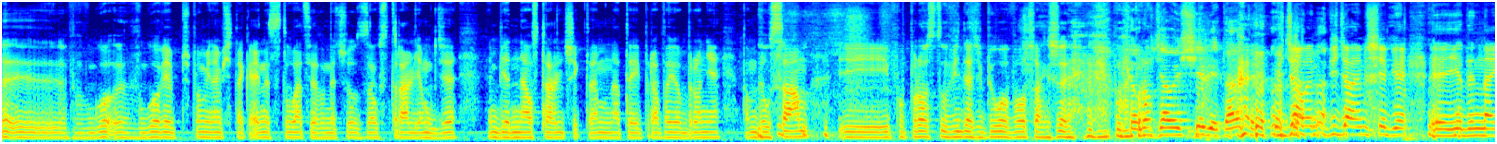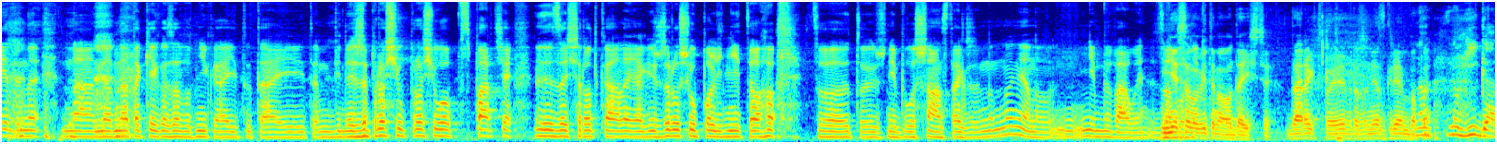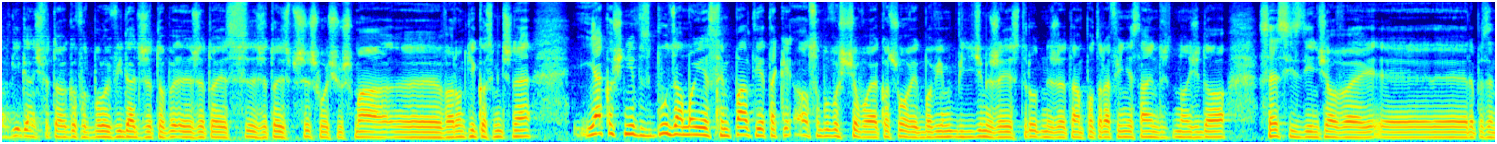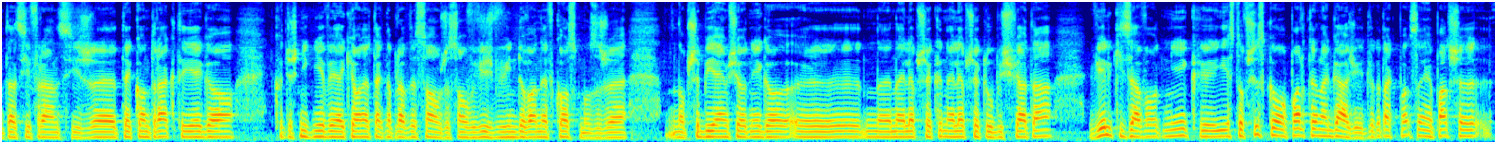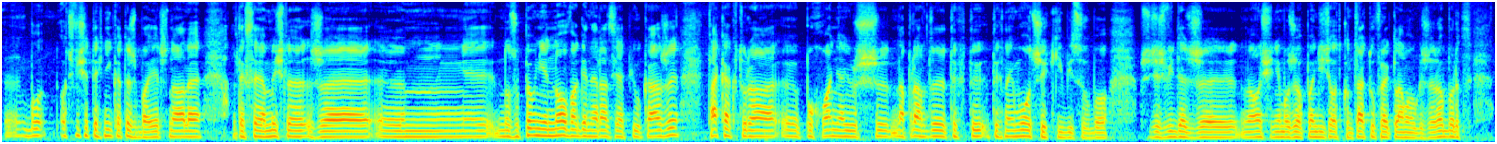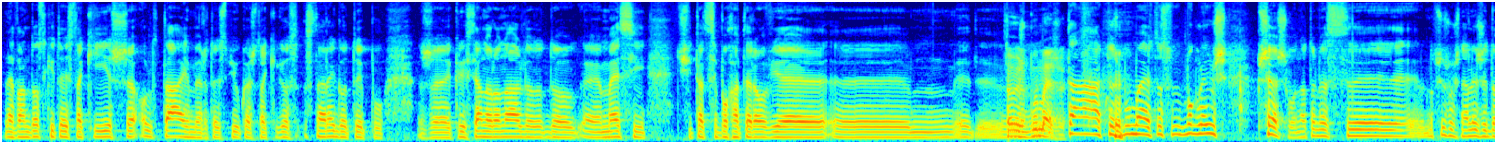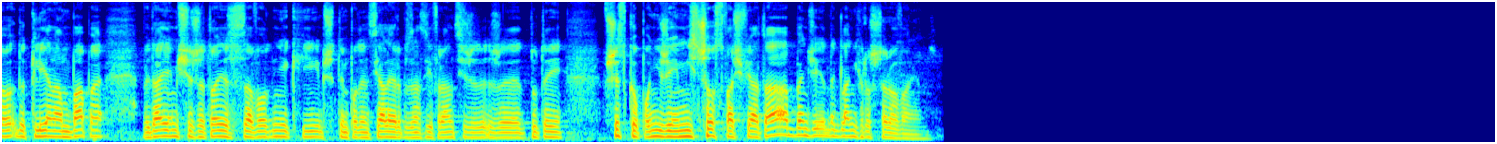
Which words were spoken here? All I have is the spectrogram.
w, gło- w głowie, przypomina mi się taka jedna sytuacja w meczu z Australią, gdzie ten biedny Australijczyk tam na tej prawej obronie tam był sam i po prostu widać było w oczach, że po Michał, prostu Widziałeś siebie, tak? widziałem, widziałem siebie y, jeden na jeden na, na, na takiego zawodnika i tutaj tam widać, że prosił, prosił o wsparcie y, ze środka, ale jak już ruszył po linii, to, to, to już nie było szans, także no, no nie no, niebywały zawodnik. Niesamowite ma odejście. Darek, twoje wrażenia z gry Mbappé? No, no gigant, gigant światowego futbolu. Widać, że to, że to, jest, że to jest przyszłość, już ma e, warunki kosmiczne. Jakoś nie wzbudza moje sympatie takie osobowościowo jako człowiek, bo widzimy, że jest trudny, że tam potrafi nie stanąć do sesji zdjęciowej e, reprezentacji Francji, że te kontrakty jego, chociaż nikt nie wie, jakie one tak naprawdę są, że są wywindowane w kosmos, że no, przebijają się od niego na- najlepsze, najlepsze kluby świata. Wielki zawodnik, y, jest to wszystko oparte na gazie. Tylko tak sobie patrzę, y, bo oczywiście technika też bajeczna, ale, ale tak sobie myślę, że y, no, zupełnie nowa generacja piłkarzy, taka, która y, pochłania już y, naprawdę tych, tych, tych najmłodszych kibiców, bo przecież widać, że no, on się nie może opędzić od kontraktów reklamowych, że Robert Lewandowski to jest taki jeszcze old-timer, to jest piłkarz takiego s- starego typu, że Cristiano Ronaldo do e, Messi, ci tacy bohaterowie... y, y, To już boomerzy. tak, to jest boomer, to w ogóle już przeszło. Natomiast no, przyszłość należy do, do Kyliana Mbappé. Wydaje mi się, że to jest zawodnik i przy tym potencjale reprezentacji Francji, że, że tutaj wszystko poniżej Mistrzostwa Świata będzie jednak dla nich rozczarowaniem.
